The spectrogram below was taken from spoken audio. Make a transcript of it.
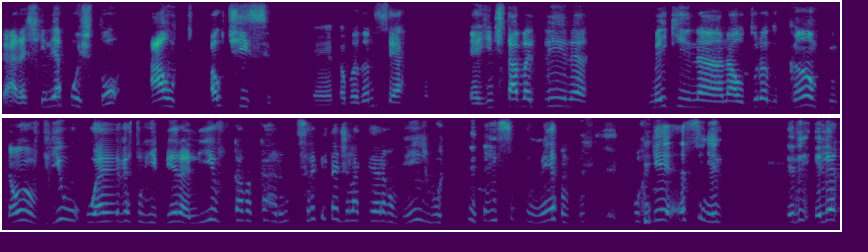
Cara, acho que ele apostou alto, altíssimo. É, acabou dando certo. É, a gente estava ali, né, meio que na, na altura do campo, então eu vi o, Everton Ribeiro ali e ficava, caramba, será que ele tá de lateral mesmo? é isso mesmo? Porque, assim, ele, ele, ele é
